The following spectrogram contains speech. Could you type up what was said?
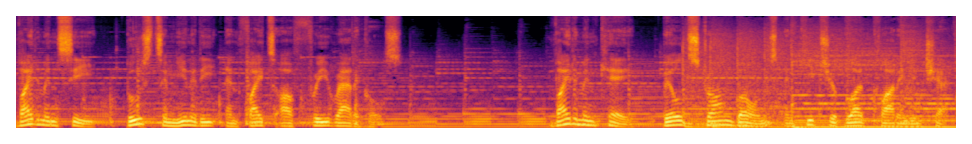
Vitamin C boosts immunity and fights off free radicals. Vitamin K builds strong bones and keeps your blood clotting in check.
